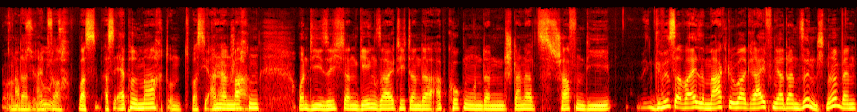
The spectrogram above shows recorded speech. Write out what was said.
und Absolut. dann einfach, was, was Apple macht und was die anderen ja, machen und die sich dann gegenseitig dann da abgucken und dann Standards schaffen, die gewisserweise marktübergreifend ja dann sind. Ne? Wenn,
